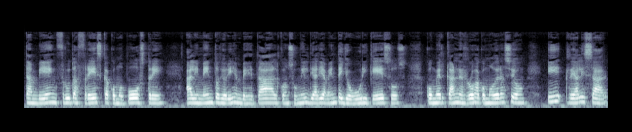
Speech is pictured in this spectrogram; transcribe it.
también fruta fresca como postre, alimentos de origen vegetal, consumir diariamente yogur y quesos, comer carne roja con moderación y realizar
